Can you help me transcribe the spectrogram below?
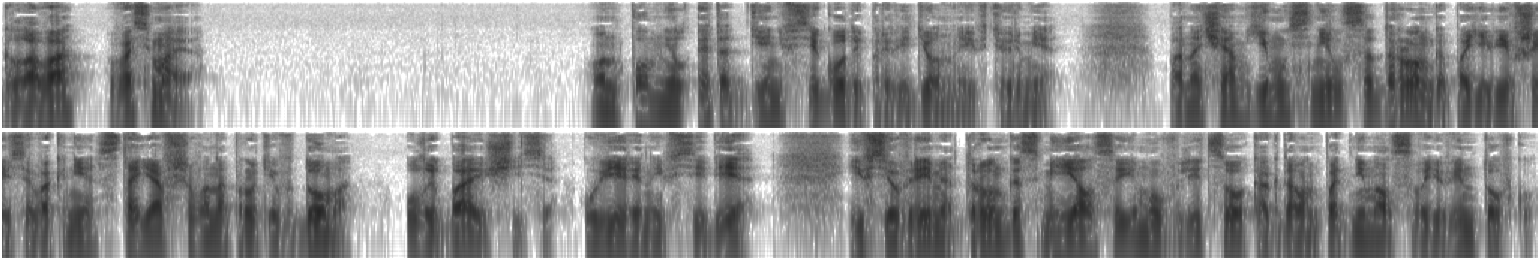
Глава восьмая. Он помнил этот день все годы, проведенные в тюрьме. По ночам ему снился Дронго, появившийся в окне, стоявшего напротив дома, улыбающийся, уверенный в себе. И все время Дронго смеялся ему в лицо, когда он поднимал свою винтовку.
